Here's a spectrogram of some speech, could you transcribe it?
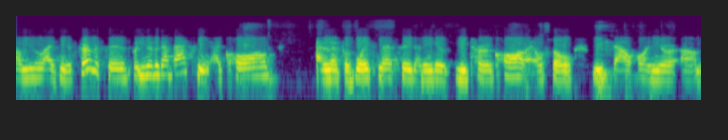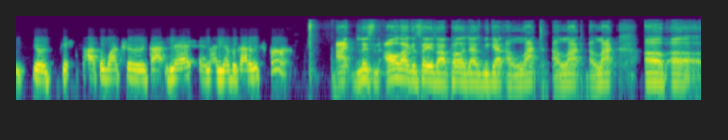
um, utilizing your services, but you never got back to me. I called, I left a voice message. I didn't get a return call. I also reached out on your um, your pocketwatcher.net, and I never got a response. I listen. All I can say is I apologize. We got a lot, a lot, a lot of uh,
